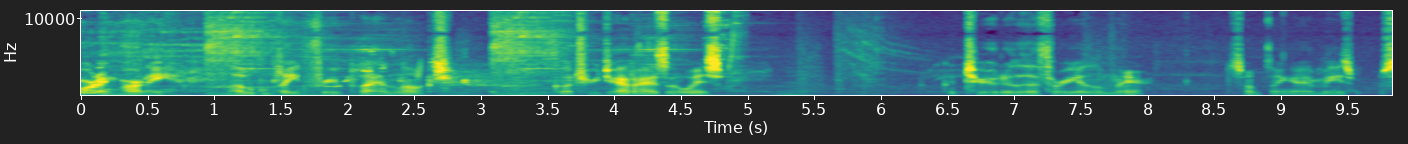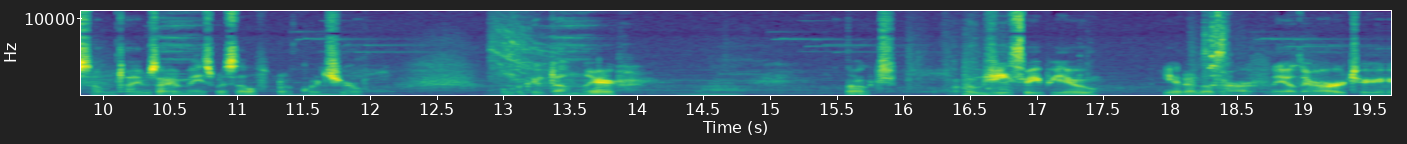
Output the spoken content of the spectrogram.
Boarding party. Level complete. Free play unlocked. Got three Jedi as always. Got two out of the three of them there. Something I amaze. Sometimes I amaze myself. Not quite sure what we could have done there. Locked OG 3PO. Yet another the other R2.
